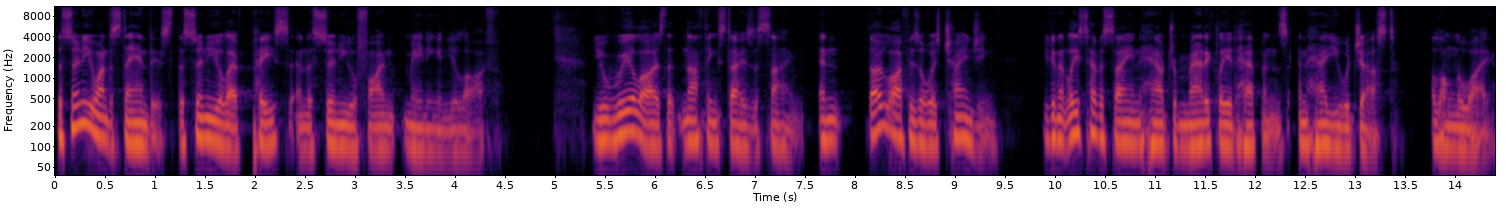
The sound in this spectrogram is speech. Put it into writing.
The sooner you understand this, the sooner you'll have peace and the sooner you'll find meaning in your life. You'll realize that nothing stays the same. And though life is always changing, you can at least have a say in how dramatically it happens and how you adjust along the way.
